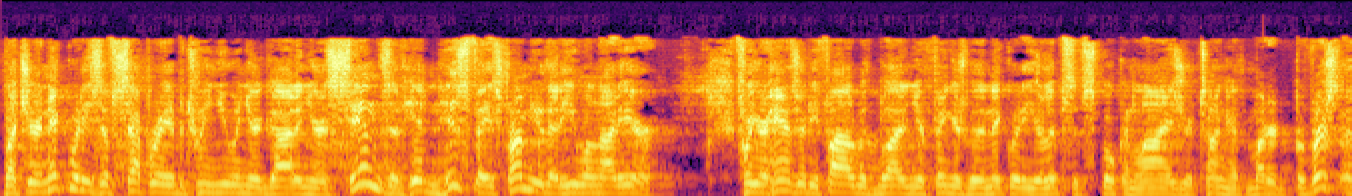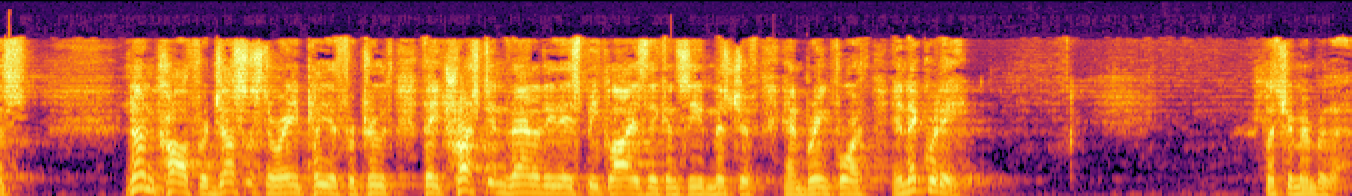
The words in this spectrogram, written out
But your iniquities have separated between you and your God, and your sins have hidden his face from you that he will not hear. For your hands are defiled with blood, and your fingers with iniquity, your lips have spoken lies, your tongue hath muttered perverseness. None call for justice, nor any pleadeth for truth. They trust in vanity, they speak lies, they conceive mischief, and bring forth iniquity. Let's remember that.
